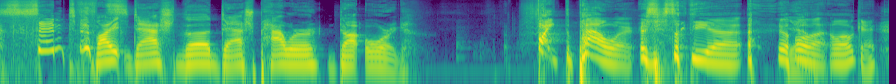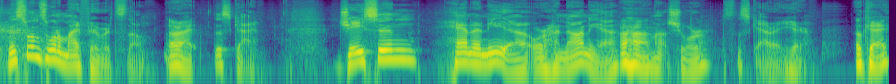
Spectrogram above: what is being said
Sentence. fight dash the dash power dot org. Fight the power. It's just like the. uh Hold on. Oh, okay. This one's one of my favorites, though. All right. This guy, Jason Hanania or Hanania. Uh-huh. I'm not sure. It's this guy right here. Okay.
